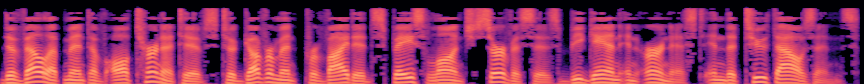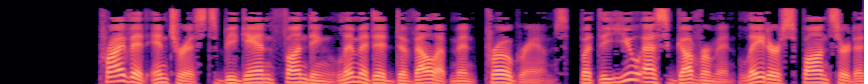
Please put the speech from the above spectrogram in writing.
Development of alternatives to government-provided space launch services began in earnest in the 2000s. Private interests began funding limited development programs, but the U.S. government later sponsored a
